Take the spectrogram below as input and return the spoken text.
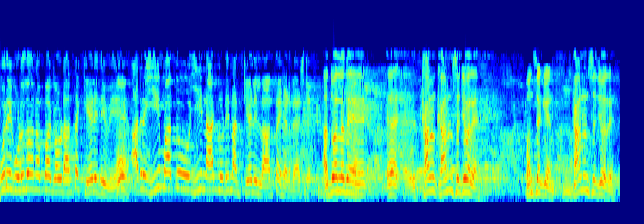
ಊರಿಗೆ ಉಳಿದವನೊಬ್ಬ ಗೌಡ ಅಂತ ಕೇಳಿದೀವಿ. ಆದ್ರೆ ಈ ಮಾತು ಈ ನಾಡ್ನುಡಿ ನಾನು ಕೇಳಿಲ್ಲ ಅಂತ ಹೇಳಿದೆ ಅಷ್ಟೇ. ಅದು ಅಲ್ಲದೆ ಕಾನೂನು ಕಾನೂನು ಸಚಿವರೇ ಒಂದ್ ಸೆಕೆಂಡ್ ಕಾನೂನು ಸಚಿವರೇ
